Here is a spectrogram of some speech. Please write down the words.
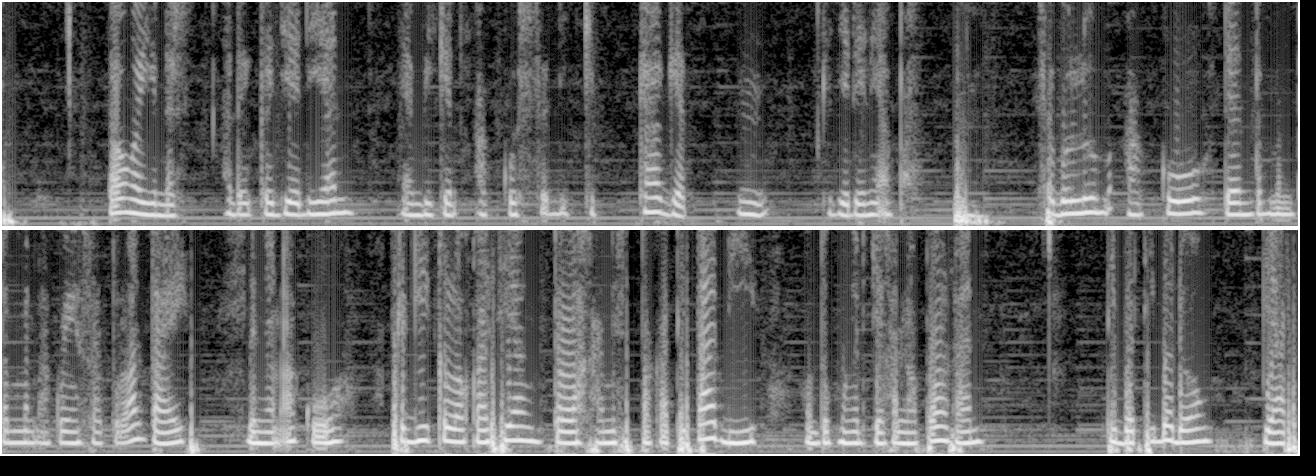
Tahu nggak Yunus, ada kejadian yang bikin aku sedikit kaget. Hmm, kejadiannya apa? Hmm. Sebelum aku dan teman-teman aku yang satu lantai dengan aku pergi ke lokasi yang telah kami sepakati tadi untuk mengerjakan laporan, tiba-tiba dong, biar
